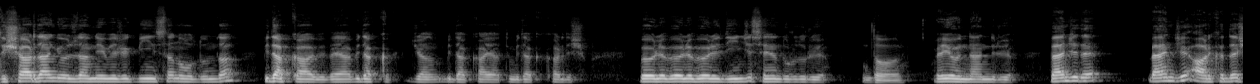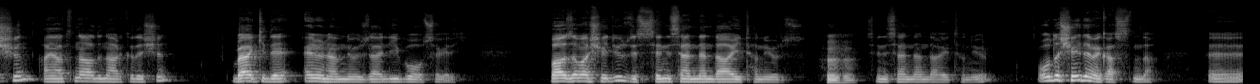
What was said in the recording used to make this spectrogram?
dışarıdan gözlemleyebilecek bir insan olduğunda bir dakika abi veya bir dakika canım, bir dakika hayatım, bir dakika kardeşim. böyle böyle böyle deyince seni durduruyor Doğru. ve yönlendiriyor. Bence de bence arkadaşın, hayatına aldığın arkadaşın belki de en önemli özelliği bu olsa gerek. Bazı zaman şey diyoruz ya seni senden daha iyi tanıyoruz. Hı hı. Seni senden daha iyi tanıyorum. O da şey demek aslında. e,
